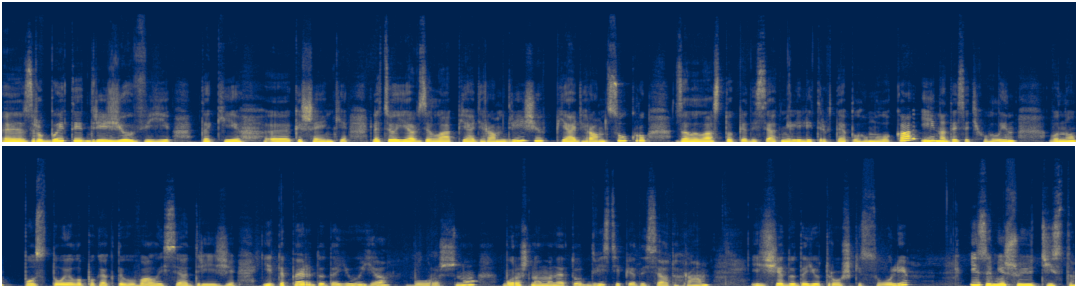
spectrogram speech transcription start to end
е, зробити дріжджові такі е, кишеньки. Для цього я взяла 5 грам дріжджів, 5 грам цукру, залила 150 мл теплого молока і на 10 хвилин воно постояло, поки активувалися дріжджі. І тепер додаю я борошно. Борошно у мене тут 250 грам. І ще додаю трошки солі і замішую тісто.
